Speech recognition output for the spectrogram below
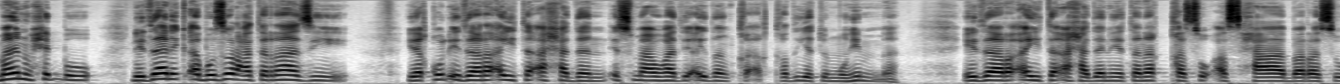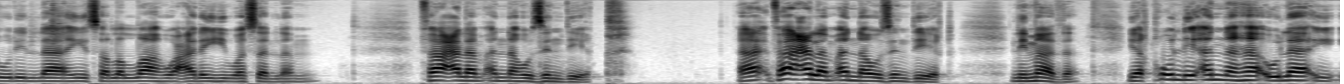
ما نحبه؟ لذلك أبو زرعة الرازي يقول إذا رأيت أحدا اسمعوا هذه أيضا قضية مهمة. إذا رأيت أحدا يتنقص أصحاب رسول الله صلى الله عليه وسلم فاعلم أنه زنديق. فاعلم أنه زنديق. لماذا؟ يقول لأن هؤلاء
